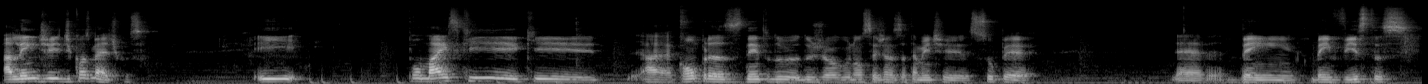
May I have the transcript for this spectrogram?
além de, de cosméticos. E por mais que, que a, compras dentro do, do jogo não sejam exatamente super é, bem, bem vistas,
